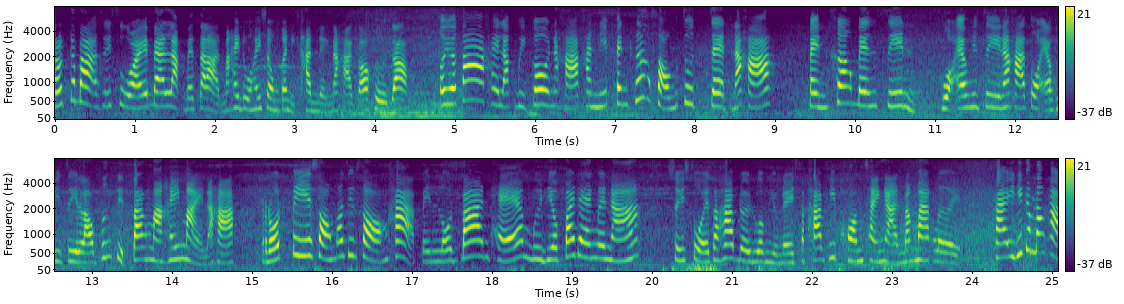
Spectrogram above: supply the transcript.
รถกระบะสวยๆ แบรนด์หลักในตลาดมาให้ดูให้ชมกันอีกคันหนึ่งนะคะ ก็คือเจ้า Toyota h i l u x v i g o นะคะ คันนี้เป็นเครื่อง 2.7 นะคะ เป็นเครื่องเบนซิน บวก LPG นะคะ ตัว LPG เราเพิ่งติดตั้งมาให้ใหม่นะคะ รถปี 2012 ค่ะ เป็นรถบ้านแท้มือเดียวป้ายแดงเลยนะ สวยๆ สภาพโดยรวมอยู่ในสภาพที่พร้อมใช้งานมากๆเลย ใครที่กำลังหา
